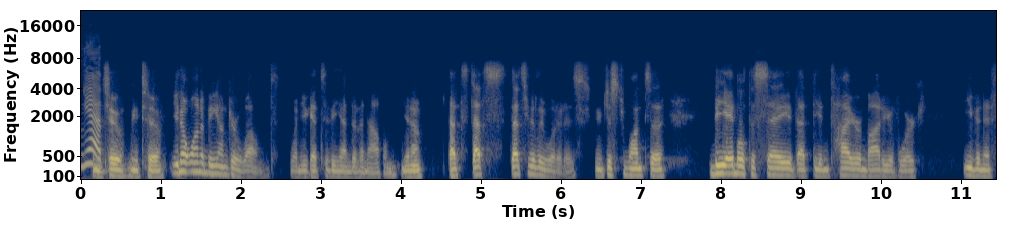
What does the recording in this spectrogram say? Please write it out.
Yeah, Me too. Me too. You don't want to be underwhelmed when you get to the end of an album, you know? That's that's that's really what it is. You just want to be able to say that the entire body of work, even if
